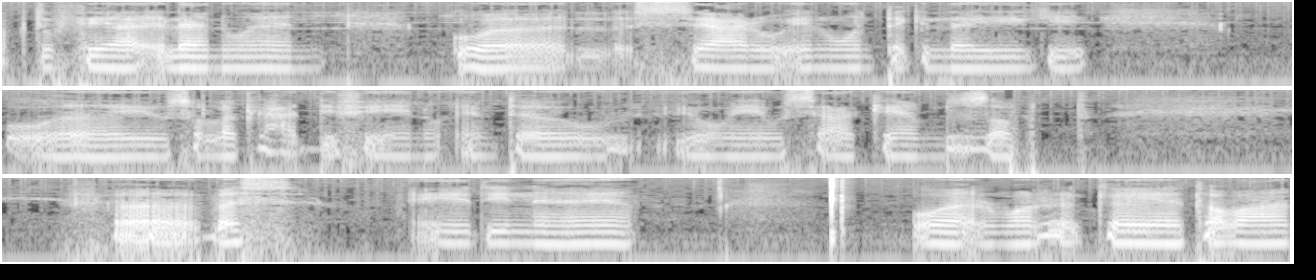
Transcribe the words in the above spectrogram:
مكتوب فيها العنوان والسعر وايه المنتج اللي هيجي ويوصل لك لحد فين وإمتى ويوم إيه والساعة كام بالظبط. فبس هي دي النهاية. والمرة الجاية طبعا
